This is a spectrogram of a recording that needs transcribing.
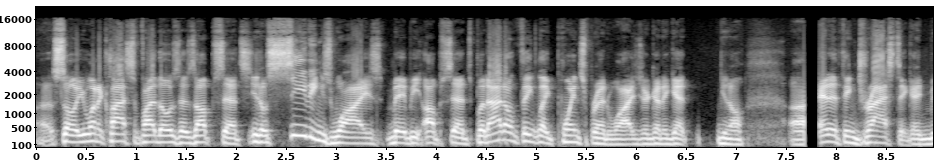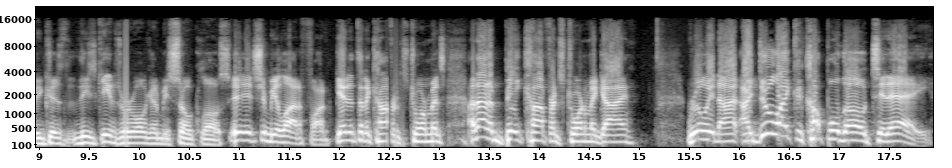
uh, so you want to classify those as upsets. You know, seedings wise, maybe upsets, but I don't think like point spread wise, you're going to get you know uh, anything drastic because these games are all going to be so close. It, it should be a lot of fun. Get into the conference tournaments. I'm not a big conference tournament guy, really not. I do like a couple though today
